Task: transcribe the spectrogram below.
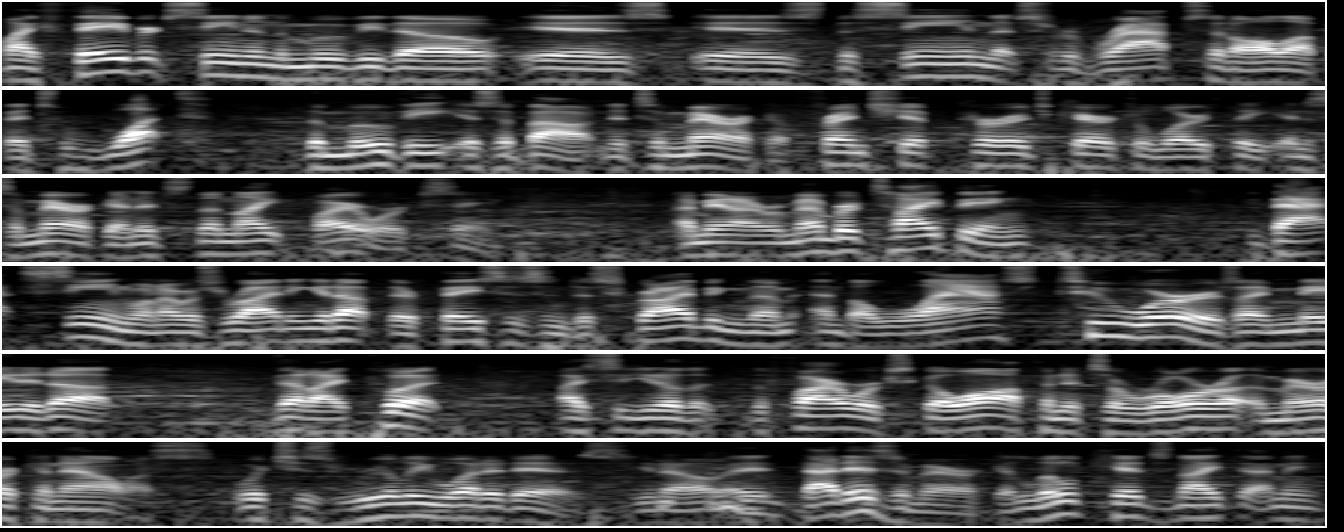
My favorite scene in the movie though is is the scene that sort of wraps it all up. It's what the movie is about, and it's America: friendship, courage, character, loyalty, and it's America, and it's the night fireworks scene. I mean, I remember typing that scene when I was writing it up, their faces and describing them, and the last two words I made it up that I put I said, you know, the, the, fireworks go off and it's Aurora Americanalis, which is really what it is. You know, it, that is America. Little kids' night. I mean,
